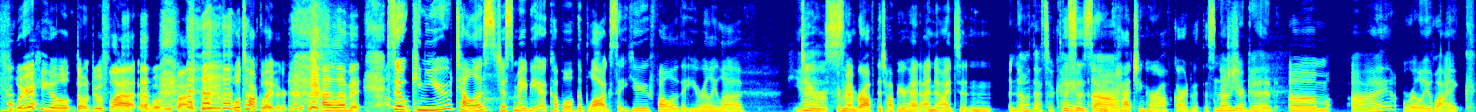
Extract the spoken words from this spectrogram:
wear a heel. Don't do a flat, and we'll be fine. We'll talk later. I love it. So can you tell us just maybe a couple of the blogs that you follow that you really love? Yes. Do you remember off the top of your head? I know I didn't. No, that's okay. This is I'm Um, catching her off guard with this No, you're good. Um, I really like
